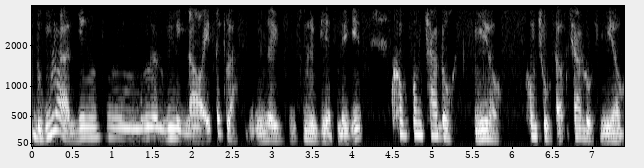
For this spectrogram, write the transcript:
Đúng là nhưng mình nói tức là người người Việt mình ấy, không không trao đổi nhiều, không chủ động trao đổi nhiều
